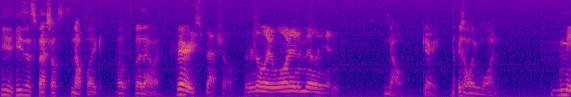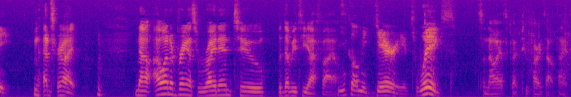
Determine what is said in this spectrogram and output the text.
He, he's a special snowflake. Let's put it that way. Very special. There's only one in a million. No, Gary. There's only one. Me. That's right. Now I want to bring us right into the WTF files. You call me Gary. It's Wiggs. So now I have to cut two parts out. Thanks.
